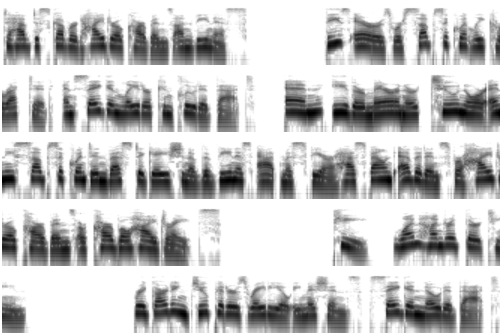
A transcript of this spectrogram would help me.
to have discovered hydrocarbons on Venus. These errors were subsequently corrected, and Sagan later concluded that N either Mariner 2 nor any subsequent investigation of the Venus atmosphere has found evidence for hydrocarbons or carbohydrates. p. 113. Regarding Jupiter's radio emissions, Sagan noted that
